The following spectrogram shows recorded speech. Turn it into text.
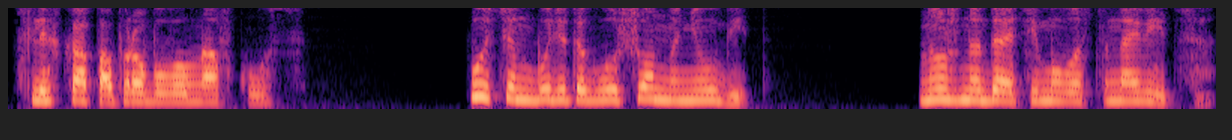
слегка попробовал на вкус. Пусть он будет оглушен, но не убит. Нужно дать ему восстановиться.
